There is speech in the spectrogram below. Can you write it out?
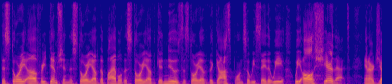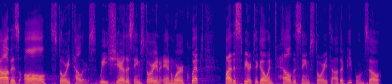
the story of redemption, the story of the Bible, the story of good news, the story of the gospel. And so we say that we, we all share that. And our job is all storytellers. We share the same story and, and we're equipped by the Spirit to go and tell the same story to other people. And so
